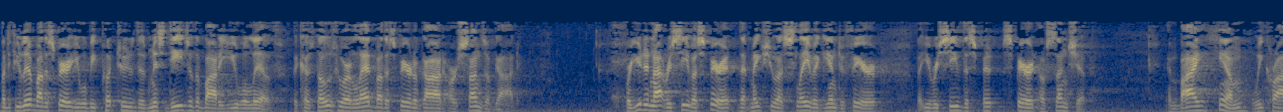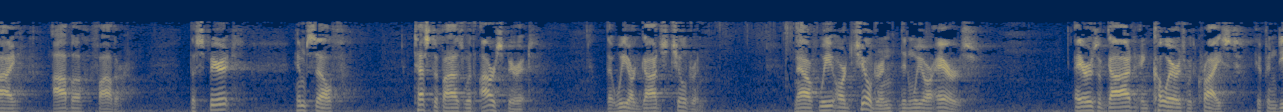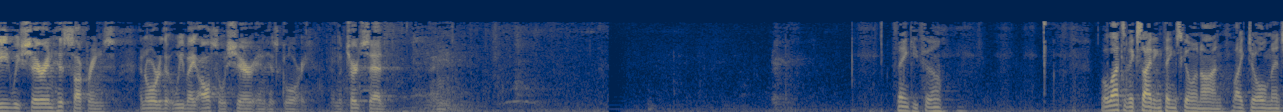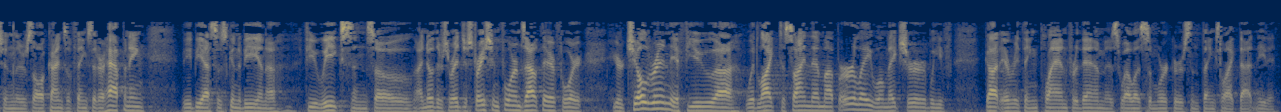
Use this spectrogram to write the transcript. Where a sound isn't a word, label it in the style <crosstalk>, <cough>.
but if you live by the Spirit, you will be put to the misdeeds of the body, you will live. Because those who are led by the Spirit of God are sons of God. For you did not receive a spirit that makes you a slave again to fear, but you received the spirit of sonship. And by him we cry, Abba, Father. The Spirit himself testifies with our spirit that we are God's children. Now, if we are children, then we are heirs. Heirs of God and co-heirs with Christ, if indeed we share in his sufferings, in order that we may also share in his glory. And the church said, Amen. Thank you, Phil. Well, lots of exciting things going on. Like Joel mentioned, there's all kinds of things that are happening. VBS is going to be in a few weeks, and so I know there's registration forms out there for your children. If you uh, would like to sign them up early, we'll make sure we've got everything planned for them as well as some workers and things like that needed.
